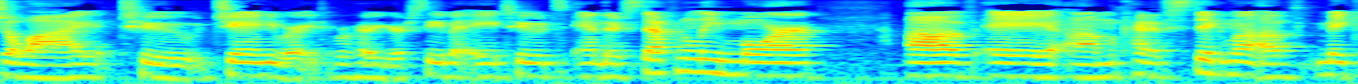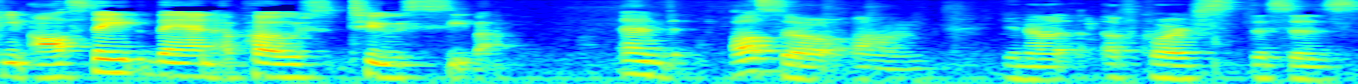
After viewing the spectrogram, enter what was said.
July to January to prepare your SEIBA etudes. And there's definitely more of a um, kind of stigma of making Allstate than opposed to SEIBA. And also, um, you know, of course, this is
